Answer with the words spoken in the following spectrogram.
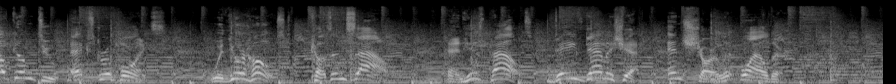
Welcome to Extra Points with your host, Cousin Sal, and his pals, Dave Dameshek and Charlotte Wilder.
